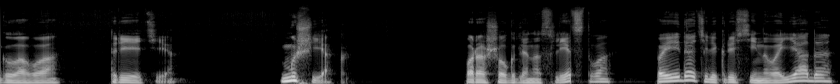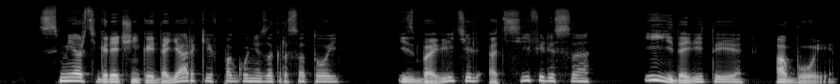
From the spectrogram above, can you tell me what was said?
Глава 3. Мышьяк. Порошок для наследства, поедатели крысиного яда, смерть горяченькой доярки в погоне за красотой, избавитель от сифилиса и ядовитые обои.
